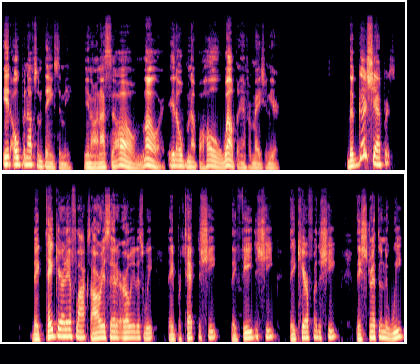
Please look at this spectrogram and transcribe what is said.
it opened up some things to me, you know. And I said, "Oh Lord," it opened up a whole wealth of information here. The good shepherds, they take care of their flocks. I already said it earlier this week. They protect the sheep. They feed the sheep. They care for the sheep. They strengthen the weak.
